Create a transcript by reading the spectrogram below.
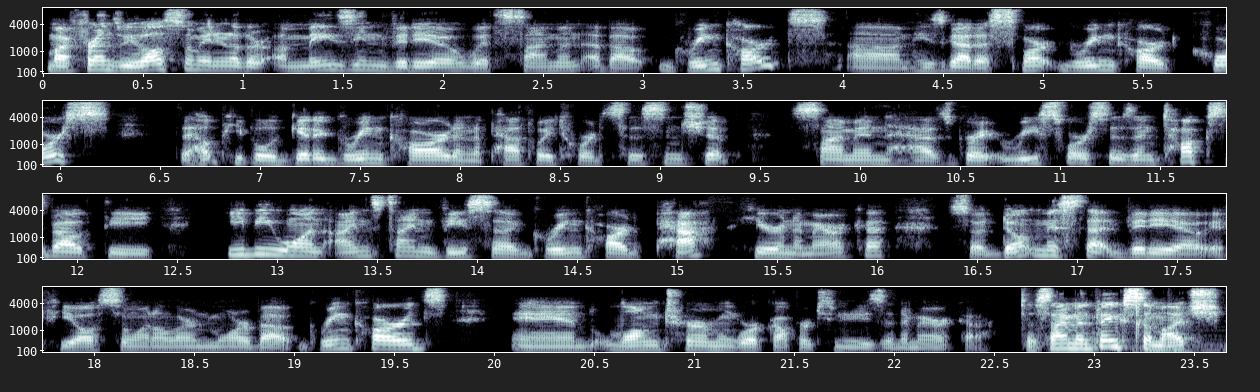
My friends, we've also made another amazing video with Saiman about green cards. Um, he's got a smart green card course to help people get a green card and a pathway towards citizenship. Saiman has great resources and talks about the EB1 Einstein Visa green card path here in America. So don't miss that video if you also want to learn more about green cards and long-term work opportunities in America. So Saiman, thanks so much.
